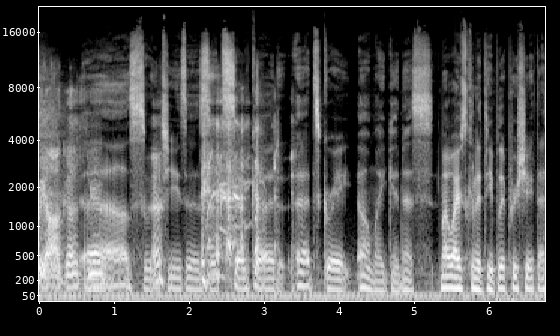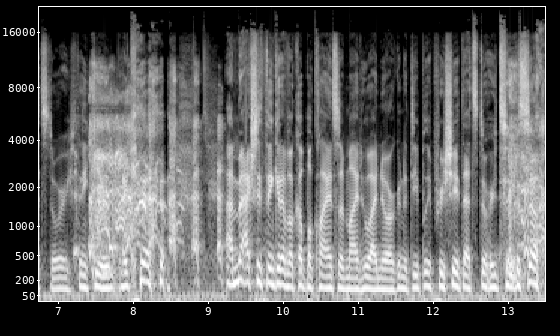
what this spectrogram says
we all go through. Uh, Oh, sweet Jesus, that's so good. That's great. Oh my goodness, my wife's gonna deeply appreciate that story. Thank you. I'm actually thinking of a couple clients of mine who I know are gonna deeply appreciate that story too. So.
